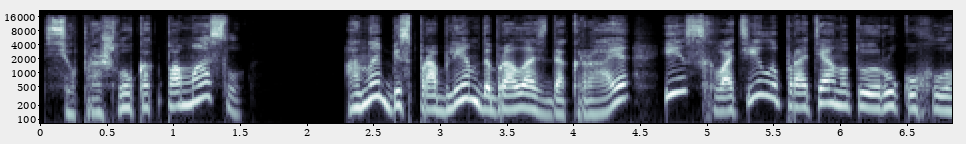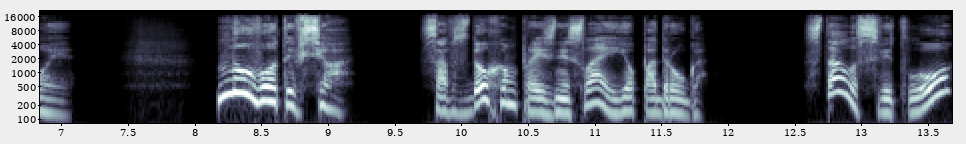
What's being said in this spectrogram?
Все прошло как по маслу. Она без проблем добралась до края и схватила протянутую руку Хлои. «Ну вот и все», — со вздохом произнесла ее подруга. Стало светло,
